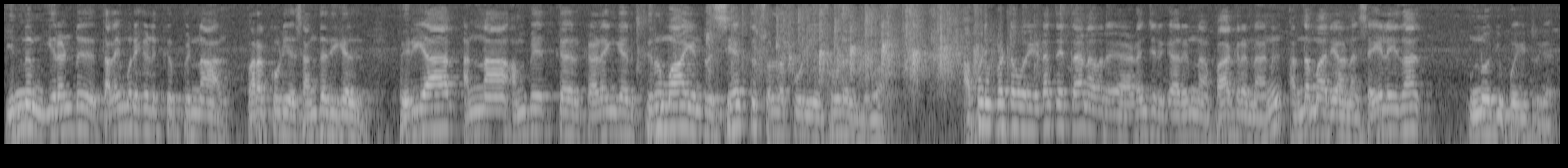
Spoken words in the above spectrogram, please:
இன்னும் இரண்டு தலைமுறைகளுக்கு பின்னால் வரக்கூடிய சந்ததிகள் பெரியார் அண்ணா அம்பேத்கர் கலைஞர் திருமா என்று சேர்த்து சொல்லக்கூடிய சூழல் உருவாகும். அப்படிப்பட்ட ஒரு இடத்தை தான் அவர் அடைஞ்சிருக்காருன்னு நான் பார்க்குறேன் நான். அந்த மாதிரியான செயலை தான் முன்னோக்கி போயிட்டுருக்கார்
